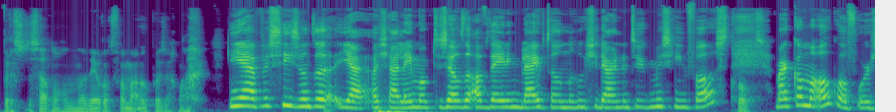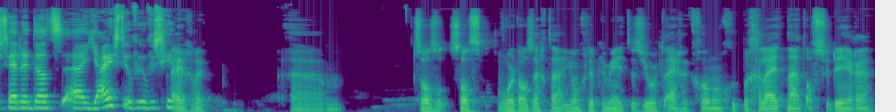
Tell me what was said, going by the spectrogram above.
Er staat nog een wereld voor me open, zeg maar. Ja, precies. Want eh, ja, als je alleen maar op dezelfde afdeling blijft, dan roes je daar natuurlijk misschien vast. Klopt. Maar ik kan me ook wel voorstellen dat eh, juist heel veel verschillen. Eigenlijk, ehm, zoals, zoals het woord al zegt, hè, jong gediplomeerd. Dus je wordt eigenlijk gewoon goed begeleid na het afstuderen.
